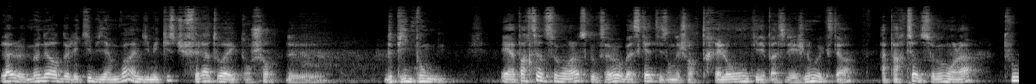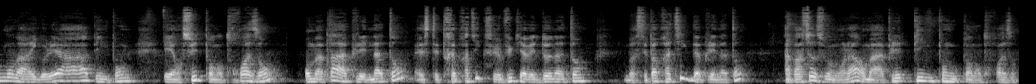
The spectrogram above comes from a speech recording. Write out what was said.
là, le meneur de l'équipe vient me voir et me dit, mais qu'est-ce que tu fais là, toi, avec ton short de, ping-pong? Et à partir de ce moment-là, parce que vous savez, au basket, ils ont des shorts très longs qui dépassent les genoux, etc. À partir de ce moment-là, tout le monde a rigolé, ah, ping-pong. Et ensuite, pendant trois ans, on m'a pas appelé Nathan, et c'était très pratique, parce que vu qu'il y avait deux Nathan, bah, c'est pas pratique d'appeler Nathan. À partir de ce moment-là, on m'a appelé ping-pong pendant trois ans.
